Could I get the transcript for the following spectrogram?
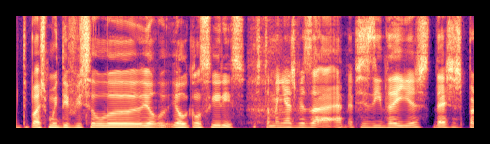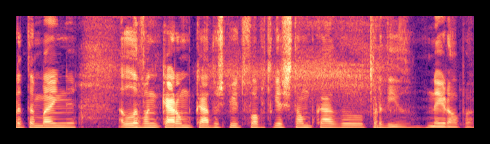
tipo, acho muito difícil uh, ele, ele conseguir isso. Mas também às vezes é preciso de ideias destas para também alavancar um bocado o espírito de futebol português que está um bocado perdido na Europa.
